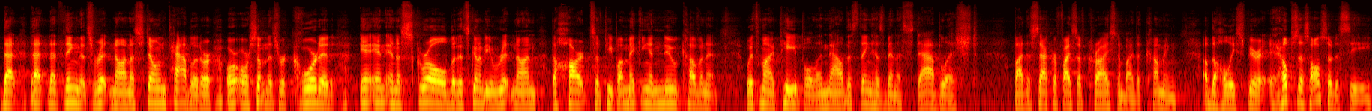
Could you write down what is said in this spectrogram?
that, that, that thing that's written on a stone tablet or, or, or something that's recorded in, in, in a scroll, but it's going to be written on the hearts of people. I'm making a new covenant with my people, and now this thing has been established by the sacrifice of Christ and by the coming of the Holy Spirit. It helps us also to see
